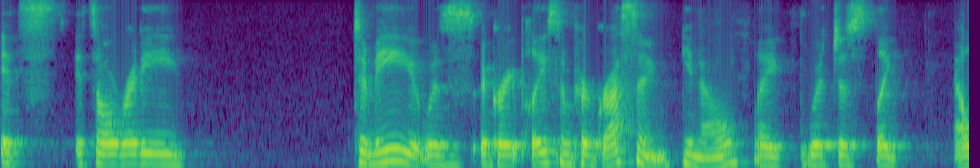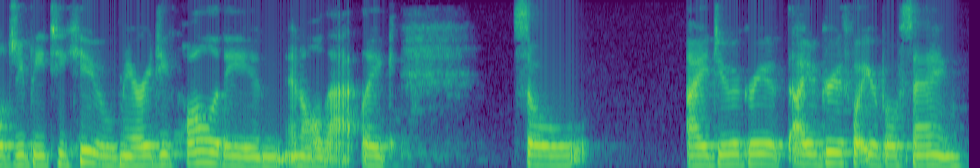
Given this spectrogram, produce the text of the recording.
it's it's already to me it was a great place and progressing. You know, like with just like LGBTQ, marriage equality, and and all that. Like, so I do agree. With, I agree with what you're both saying.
